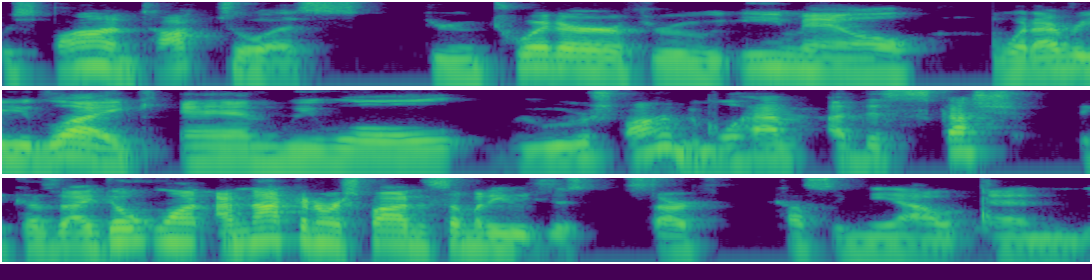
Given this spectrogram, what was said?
respond, talk to us through Twitter, through email, whatever you'd like, and we will we will respond and we'll have a discussion because I don't want I'm not going to respond to somebody who just starts cussing me out and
